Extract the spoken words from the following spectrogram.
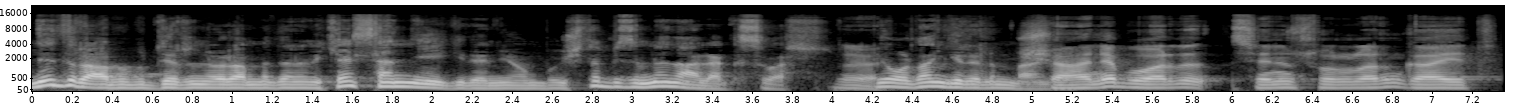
Nedir abi bu derin öğrenme denen hikaye? Sen niye ilgileniyorsun bu işte? Bizimle ne alakası var? Evet. Bir oradan girelim bence. Şahane bu arada senin soruların gayet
